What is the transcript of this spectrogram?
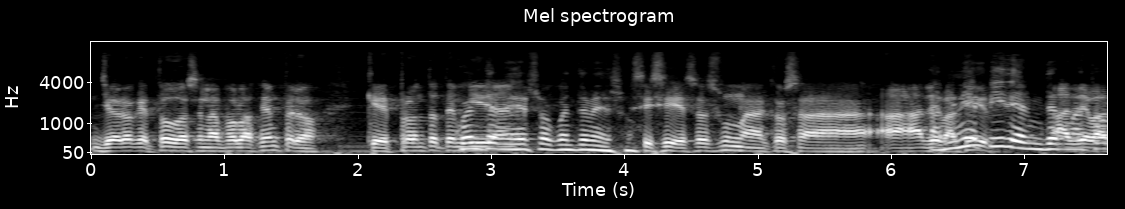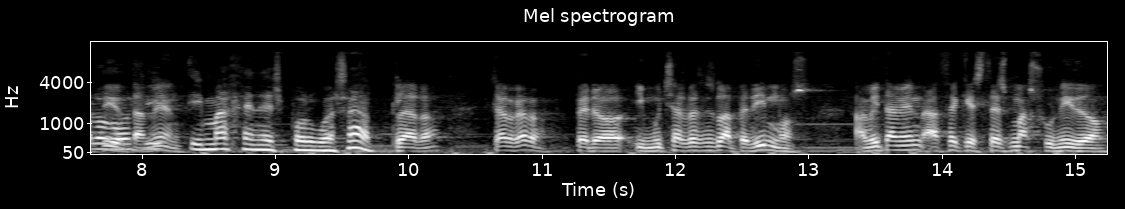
Yo creo que todos en la población, pero que pronto te envían... Cuénteme eso, cuénteme eso. Sí, sí, eso es una cosa a, A debatir. mí me piden a dermatólogos también. imágenes por WhatsApp. Claro, claro, claro. Pero, y muchas veces la pedimos. A mí también hace que estés más unido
